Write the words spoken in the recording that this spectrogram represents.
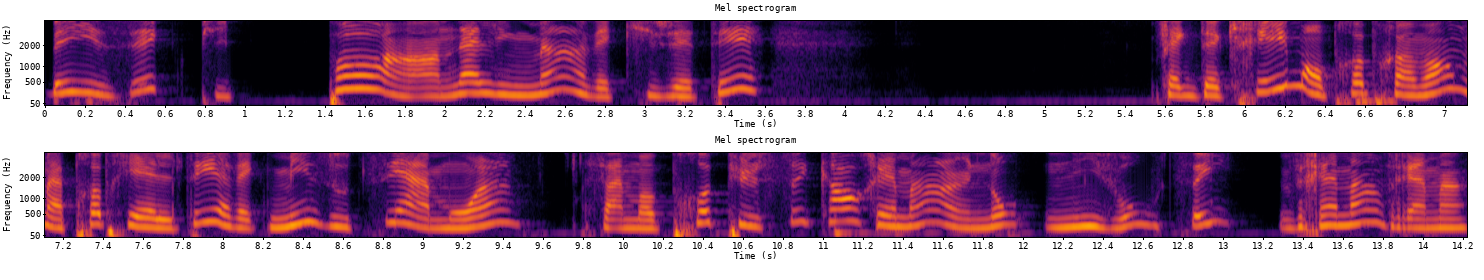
basique, puis pas en alignement avec qui j'étais. Fait que de créer mon propre monde, ma propre réalité avec mes outils à moi, ça m'a propulsé carrément à un autre niveau, tu sais. Vraiment, vraiment.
